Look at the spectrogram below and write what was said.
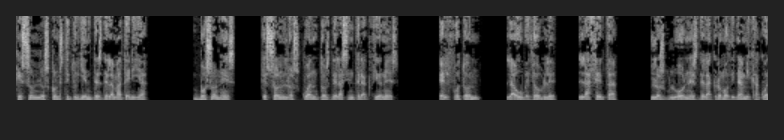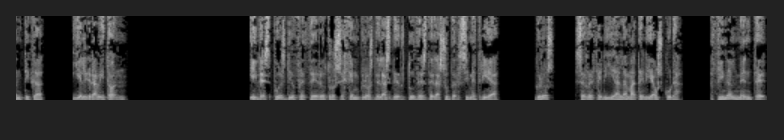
que son los constituyentes de la materia, bosones, que son los cuantos de las interacciones, el fotón, la W, la Z, los gluones de la cromodinámica cuántica y el gravitón. Y después de ofrecer otros ejemplos de las virtudes de la supersimetría, Gross se refería a la materia oscura. Finalmente,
